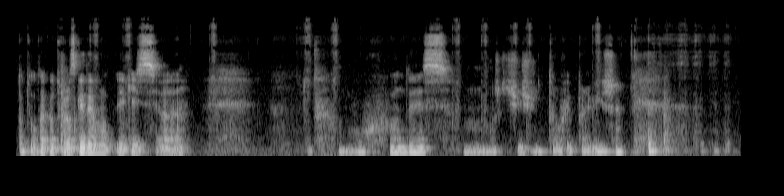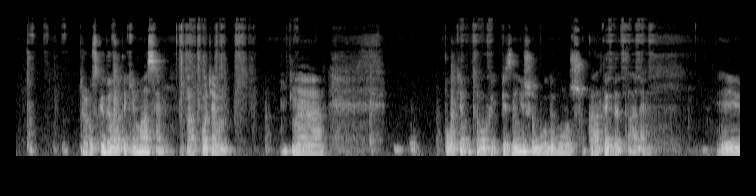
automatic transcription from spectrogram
Тобто так от розкидаємо якісь е, тут вухо десь, може чуть-чуть трохи правіше. Розкидаємо такі маси, а потім Е, Потім трохи пізніше будемо шукати деталі. І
